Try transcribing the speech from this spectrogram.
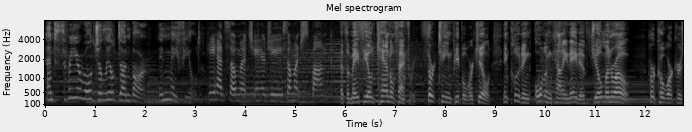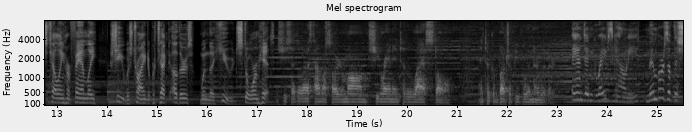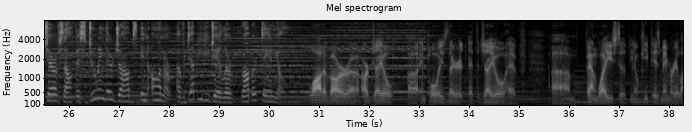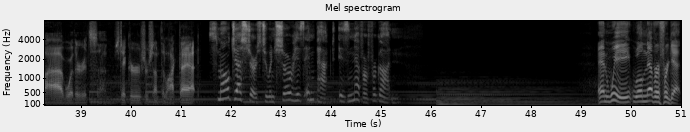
And three year old Jaleel Dunbar in Mayfield. He had so much energy, so much spunk. At the Mayfield Candle Factory, 13 people were killed, including Oldham County native Jill Monroe. Her coworkers telling her family she was trying to protect others when the huge storm hit. She said the last time I saw your mom, she ran into the last stall and took a bunch of people in there with her. And in Graves County, members of the sheriff's office doing their jobs in honor of Deputy Jailer Robert Daniel. A lot of our uh, our jail uh, employees there at, at, the jail have um, found ways to you know keep his memory alive, whether it's uh, stickers or something like that. Small gestures to ensure his impact is never forgotten. And we will never forget.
